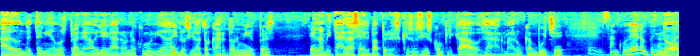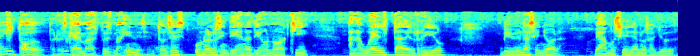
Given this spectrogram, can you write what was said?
a donde teníamos planeado llegar a una comunidad y nos iba a tocar dormir pues en la mitad de la selva, pero es que eso sí es complicado, o sea, armar un cambuche. El zancudero, empezando No, por ahí. todo, pero es que además, pues imagínense. Entonces, uno de los indígenas dijo, no, aquí, a la vuelta del río, vive una señora, veamos si ella nos ayuda.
